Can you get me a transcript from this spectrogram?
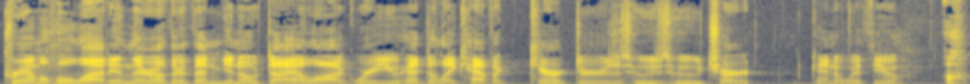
cram a whole lot in there, other than you know dialogue where you had to like have a characters who's who chart kind of with you. Oh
